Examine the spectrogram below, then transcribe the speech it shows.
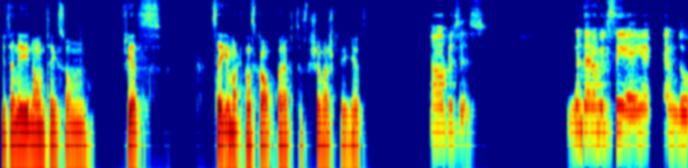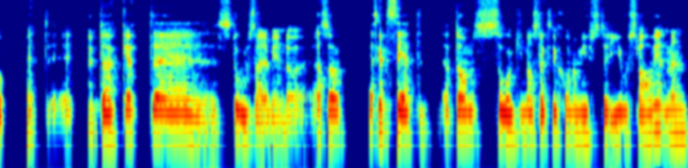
Utan det är ju någonting som freds segermakten skapar efter första världskriget. Ja, precis. Men det de vill se är ju ändå ett, utökat eh, Storserbien då. Alltså, jag ska inte säga att, att de såg någon slags vision om just Jugoslavien, men i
